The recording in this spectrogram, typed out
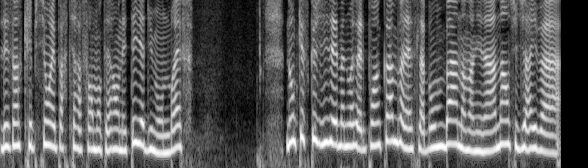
les inscriptions et partir à Formentera en été, il y a du monde. Bref. Donc, qu'est-ce que je disais Mademoiselle.com, Vanessa la Bomba, nanani nanana. Ensuite, j'arrive à,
